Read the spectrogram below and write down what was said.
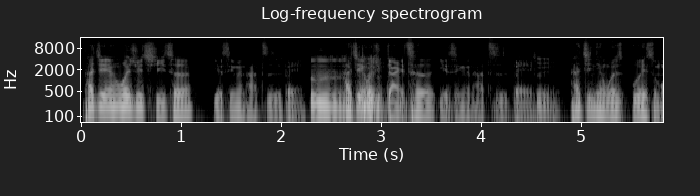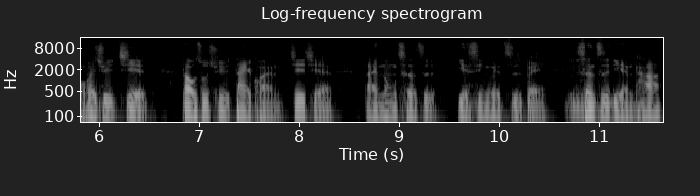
他今天会去骑车也是因为他自卑，嗯，他今天会去改车也是因为他自卑，对，他今天为为什么会去借到处去贷款借钱？来弄车子也是因为自卑，甚至连他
